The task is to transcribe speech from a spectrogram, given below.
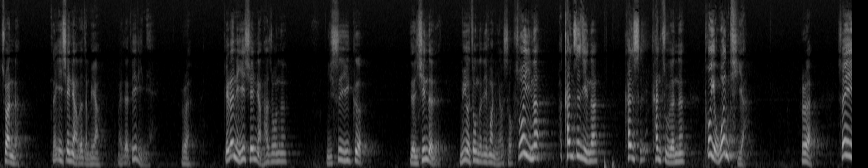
赚了，那一千两的怎么样？埋在地里面，是吧？给了你一千两，他说呢？你是一个忍心的人，没有种的地方你要收，所以呢，他看自己呢，看是看主人呢，都有问题呀、是不是？所以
